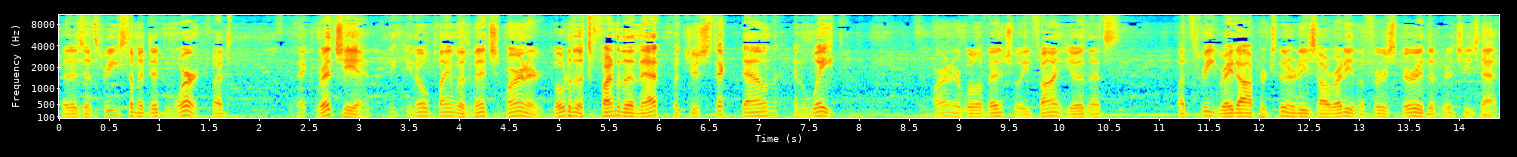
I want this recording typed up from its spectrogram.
But as a threesome, it didn't work. But Nick Ritchie, I think you know, playing with Mitch Marner, go to the front of the net, put your stick down, and wait. And Marner will eventually find you. That's what three great opportunities already in the first period that Ritchie's had.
